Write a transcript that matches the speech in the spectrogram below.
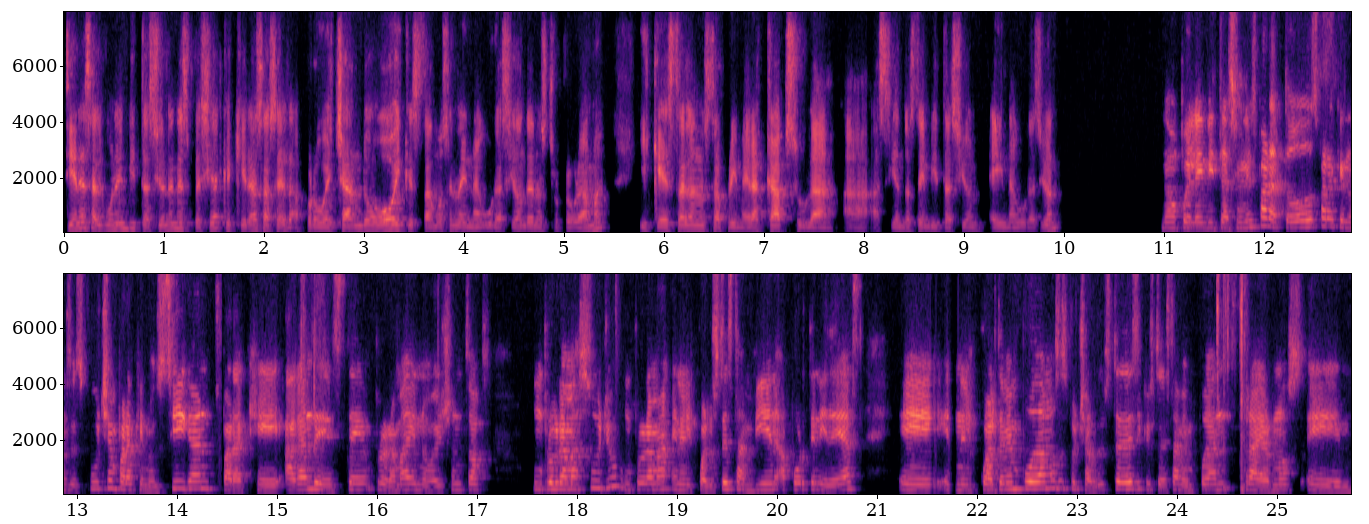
¿tienes alguna invitación en especial que quieras hacer aprovechando hoy que estamos en la inauguración de nuestro programa y que esta es nuestra primera cápsula haciendo esta invitación e inauguración? No, pues la invitación es para todos, para que nos escuchen, para que nos sigan, para que hagan de este programa de Innovation Talks un programa suyo, un programa en el cual ustedes también aporten ideas, eh, en el cual también podamos escuchar de ustedes y que ustedes también puedan traernos eh,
